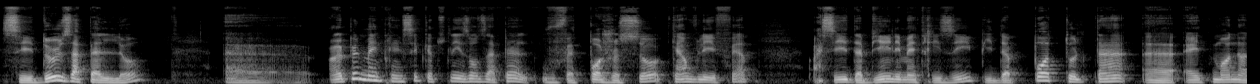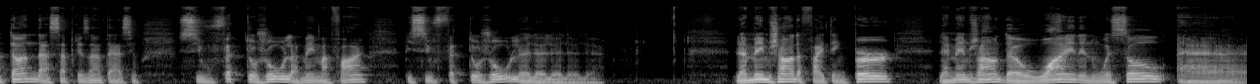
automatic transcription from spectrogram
ces deux appels-là, euh, un peu le même principe que tous les autres appels. Vous ne faites pas juste ça. Quand vous les faites, essayez de bien les maîtriser, puis de pas tout le temps euh, être monotone dans sa présentation. Si vous faites toujours la même affaire, puis si vous faites toujours le, même genre de fighting purr, le même genre de whine and whistle, euh,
